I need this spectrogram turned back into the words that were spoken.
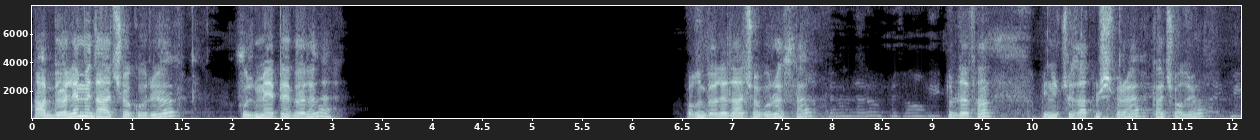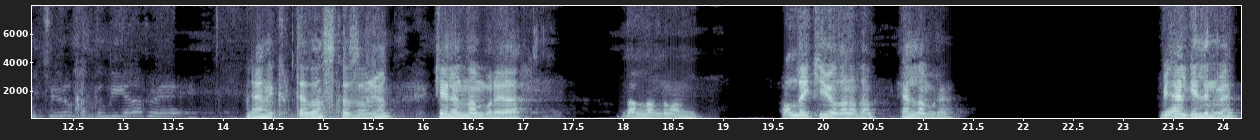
Abi böyle mi daha çok vuruyor? Full MP böyle de. Oğlum böyle daha çok vuruyorsa Dur defans 1360 lira kaç oluyor? Yani 40 defans kazanıyorsun. Gelin lan buraya. Dallandım anladım. Vallahi iki yiyor lan adam. Gel lan buraya. Bir hel gelir mi?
